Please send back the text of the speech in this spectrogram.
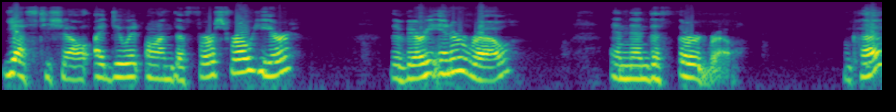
Yes, Tichelle, I do it on the first row here, the very inner row, and then the third row. Okay?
